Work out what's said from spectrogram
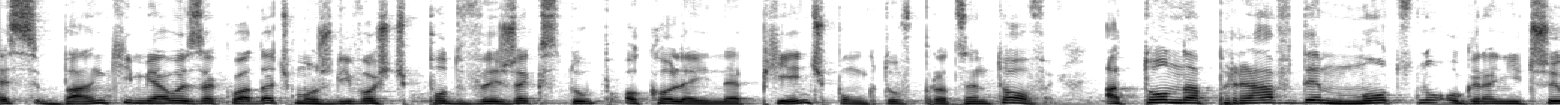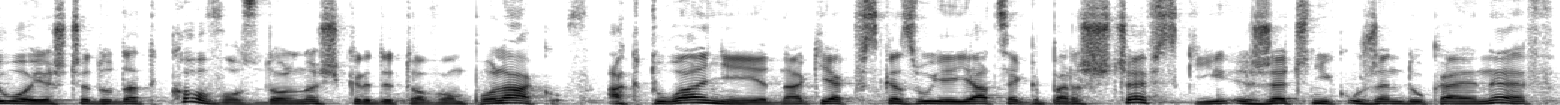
S, banki miały zakładać możliwość podwyżek stóp o kolejne 5 punktów procentowych. A to naprawdę mocno ograniczyło jeszcze dodatkowo zdolność kredytową Polaków. Aktualnie jednak, jak wskazuje Jacek Barszczewski, rzecznik Urzędu KNF,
